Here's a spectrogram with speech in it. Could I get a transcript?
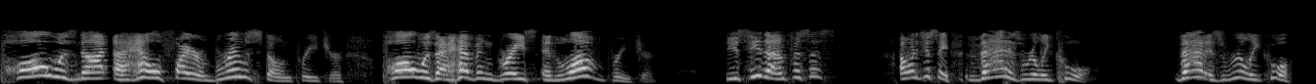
Paul was not a hellfire and brimstone preacher. Paul was a heaven, grace, and love preacher. Do you see the emphasis? I want to just say that is really cool. That is really cool.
